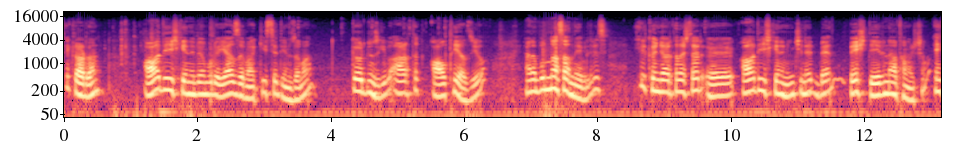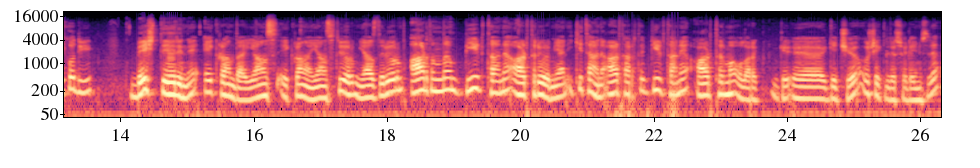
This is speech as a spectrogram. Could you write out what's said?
tekrardan A değişkenini ben buraya yazdırmak istediğim zaman gördüğünüz gibi artık 6 yazıyor. Yani bunu nasıl anlayabiliriz? İlk önce arkadaşlar e, A değişkenimin içine ben 5 değerini atamışım. Eko deyip 5 değerini ekranda yans ekrana yansıtıyorum, yazdırıyorum. Ardından bir tane artırıyorum. Yani iki tane art artı bir tane artırma olarak e, geçiyor. O şekilde söyleyeyim size.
